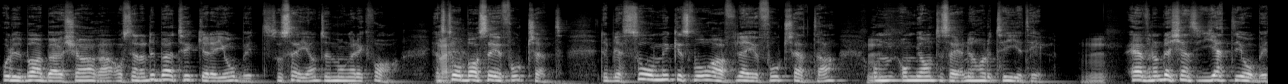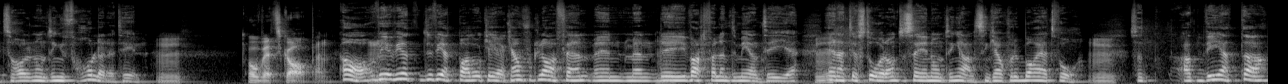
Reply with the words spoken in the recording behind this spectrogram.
Och du bara börjar köra och sen när du börjar tycka det är jobbigt så säger jag inte hur många det är kvar. Jag Nej. står bara och säger fortsätt. Det blir så mycket svårare för dig att fortsätta Mm. om, om jag inte säger nu har du 10 till. Även om det känns jättejobbigt så har du någonting att förhålla dig till. Och vetskapen. Ja, vi vet, du vet bara att okej, jag kanske klarar fem, men, men det är i vart fall inte mer än tio. Än att jag står där och inte säger någonting alls. Sen kanske det bara är två. Så att, att veta...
